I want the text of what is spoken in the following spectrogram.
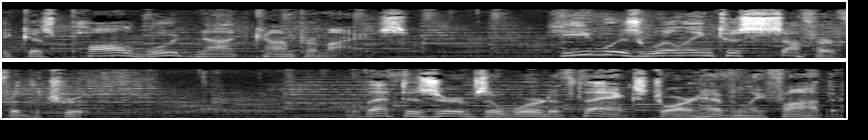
because Paul would not compromise. He was willing to suffer for the truth. Well, that deserves a word of thanks to our Heavenly Father.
